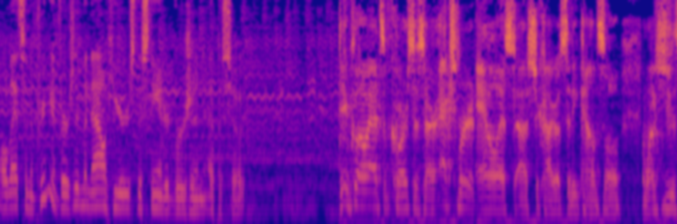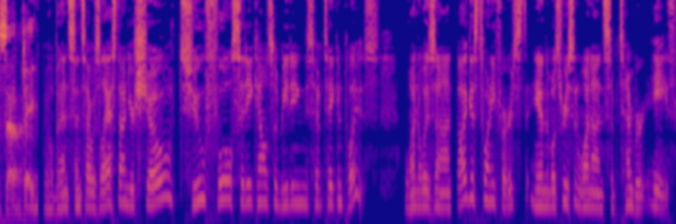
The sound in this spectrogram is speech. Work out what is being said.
All that's in the premium version, but now here's the standard version episode. Dave Glowacz, of course, is our expert analyst, uh, Chicago City Council. Why don't you do the setup, Dave? Well, Ben, since I was last on your show, two full City Council meetings have taken place. One was on August 21st, and the most recent one on September 8th.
